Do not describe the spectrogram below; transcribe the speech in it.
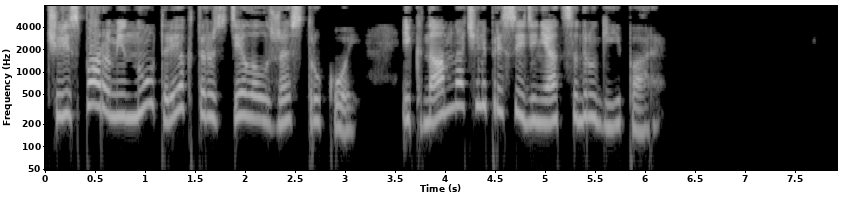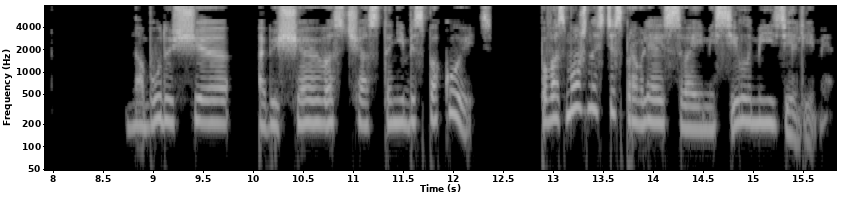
Через пару минут ректор сделал жест рукой, и к нам начали присоединяться другие пары. На будущее обещаю вас часто не беспокоить, по возможности справляясь своими силами и зельями.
